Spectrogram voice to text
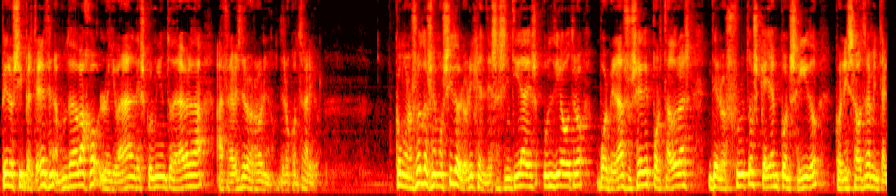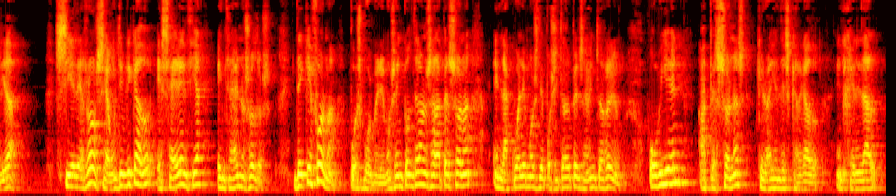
Pero si pertenecen al mundo de abajo, lo llevarán al descubrimiento de la verdad a través de lo erróneo, de lo contrario. Como nosotros hemos sido el origen de esas entidades, un día u otro volverán a su sede portadoras de los frutos que hayan conseguido con esa otra mentalidad. Si el error se ha multiplicado, esa herencia entrará en nosotros. ¿De qué forma? Pues volveremos a encontrarnos a la persona en la cual hemos depositado el pensamiento erróneo, o bien a personas que lo hayan descargado en general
